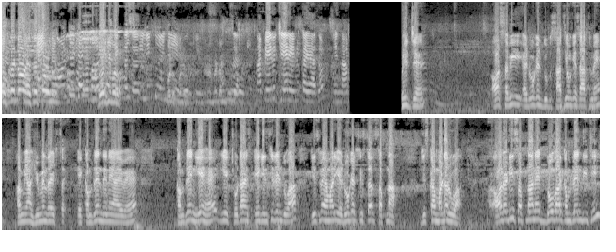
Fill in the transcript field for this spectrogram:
suspend हो, SHO लो. बोल की बोलो. నా పేరు జే రేణుక యాదవ్ నేను నా मोहित जैन और सभी एडवोकेट साथियों के साथ में हम यहाँ ह्यूमन राइट्स एक कंप्लेन देने आए हुए हैं। कंप्लेन ये है कि एक छोटा एक इंसिडेंट हुआ जिसमें हमारी एडवोकेट सिस्टर सपना, जिसका मर्डर हुआ। ऑलरेडी सपना ने दो बार कंप्लेन दी थी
